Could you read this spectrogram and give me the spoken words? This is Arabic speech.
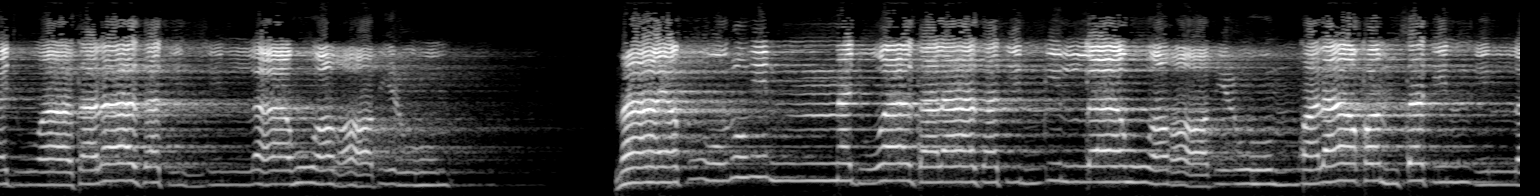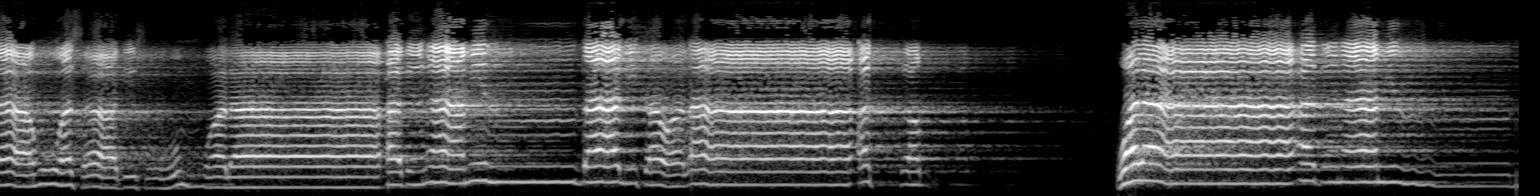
نجوى ثلاثة إلا هو رابعهم. ما يكون من نجوى ثلاثة إلا هو رابعهم ولا خمسة إلا هو سادسهم ولا أدنى من ذلك ولا أكثر. ولا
